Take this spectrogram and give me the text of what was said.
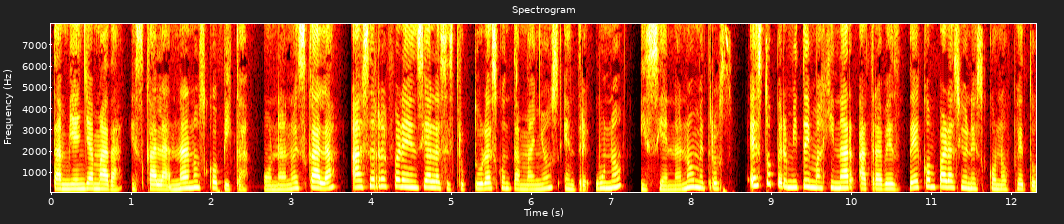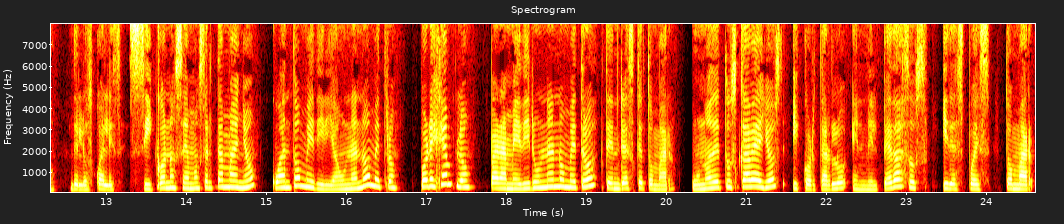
también llamada escala nanoscópica o nanoescala, hace referencia a las estructuras con tamaños entre 1 y 100 nanómetros. Esto permite imaginar a través de comparaciones con objetos de los cuales sí conocemos el tamaño, cuánto mediría un nanómetro. Por ejemplo, para medir un nanómetro tendrías que tomar uno de tus cabellos y cortarlo en mil pedazos y después tomar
